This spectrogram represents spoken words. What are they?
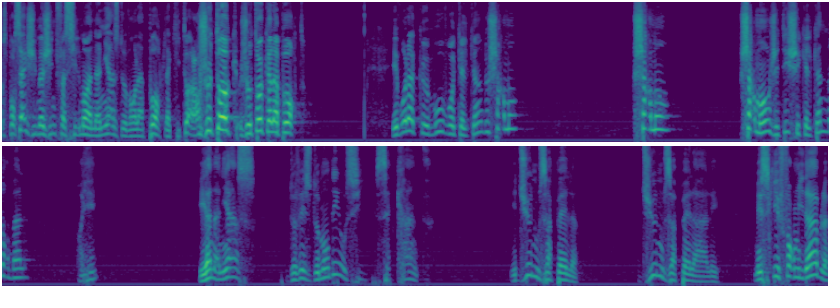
c'est pour ça que j'imagine facilement Ananias devant la porte, là, qui toque. Alors je toque, je toque à la porte. Et voilà que m'ouvre quelqu'un de charmant. Charmant. Charmant, j'étais chez quelqu'un de normal. Vous voyez Et Ananias devait se demander aussi cette crainte. Et Dieu nous appelle Dieu nous appelle à aller. Mais ce qui est formidable,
